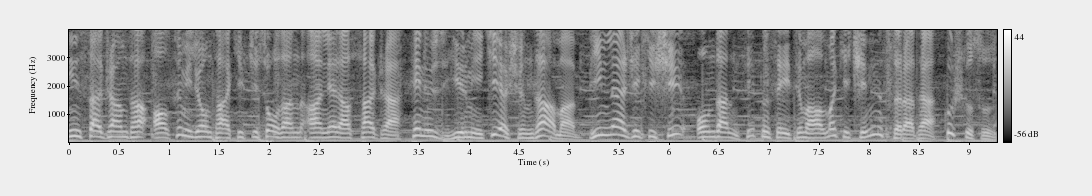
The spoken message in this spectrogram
Instagram'da 6 milyon takipçisi olan Anlela Sagra henüz 22 yaşında ama binlerce kişi ondan fitness eğitimi almak için sırada. Kuşkusuz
